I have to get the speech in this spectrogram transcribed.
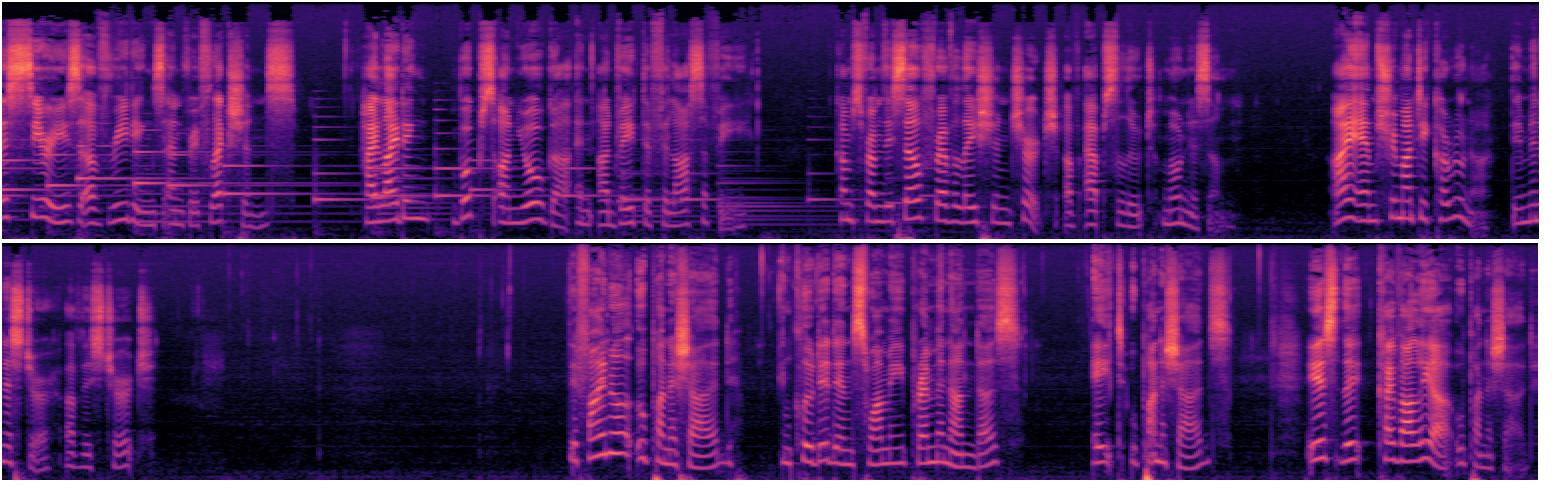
This series of readings and reflections, highlighting books on yoga and Advaita philosophy, comes from the Self Revelation Church of Absolute Monism. I am Srimati Karuna, the minister of this church. The final Upanishad, included in Swami Premananda's eight Upanishads, is the Kaivalya Upanishad,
